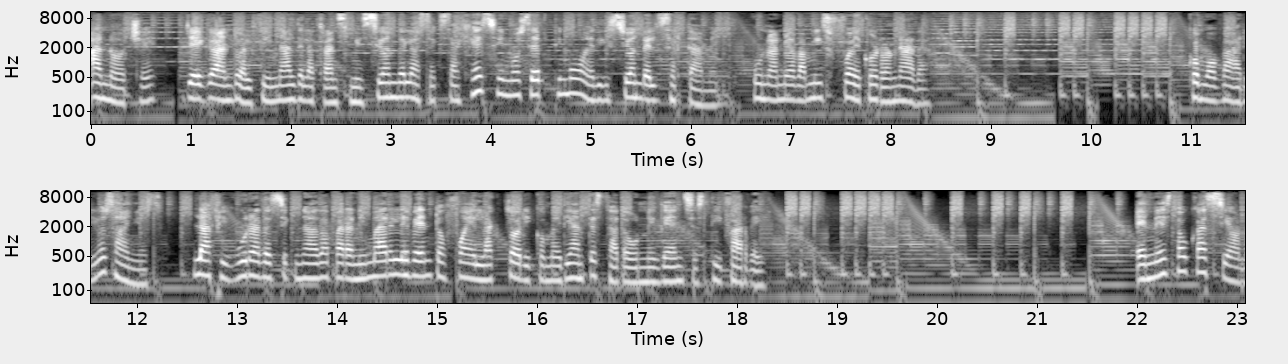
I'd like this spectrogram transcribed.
Anoche, llegando al final de la transmisión de la 67 edición del certamen, una nueva Miss fue coronada. Como varios años, la figura designada para animar el evento fue el actor y comediante estadounidense Steve Harvey. En esta ocasión,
